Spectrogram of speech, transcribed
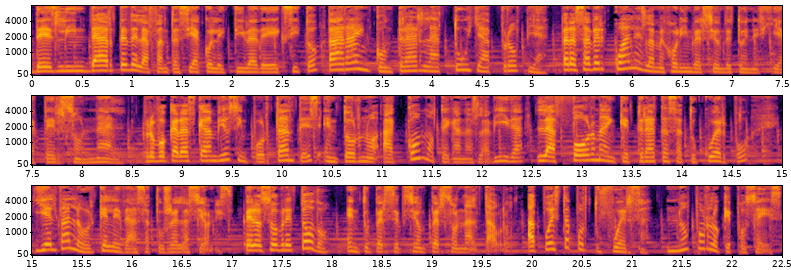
deslindarte de la fantasía colectiva de éxito para encontrar la tuya propia, para saber cuál es la mejor inversión de tu energía personal. Provocarás cambios importantes en torno a cómo te ganas la vida, la forma en que tratas a tu cuerpo y el valor que le das a tus relaciones. Pero sobre todo en tu percepción personal, Tauro. Apuesta por tu fuerza, no por lo que posees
